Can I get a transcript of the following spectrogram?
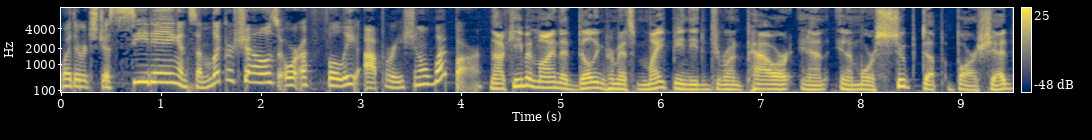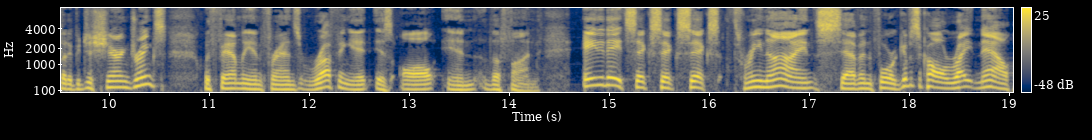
whether it's just seating and some liquor shelves or a fully operational wet bar. Now, keep in mind that building permits might be needed to run power and in a more souped up bar shed, but if you're just sharing drinks with family and friends, roughing it is all in the fun. 888-666-3974. Give us a call right now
